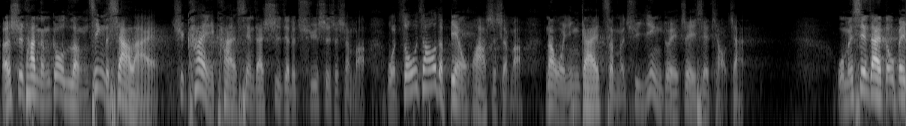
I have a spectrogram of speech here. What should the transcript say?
而是他能够冷静的下来，去看一看现在世界的趋势是什么，我周遭的变化是什么，那我应该怎么去应对这些挑战？我们现在都被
